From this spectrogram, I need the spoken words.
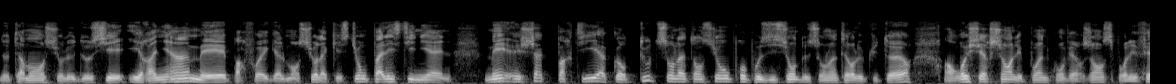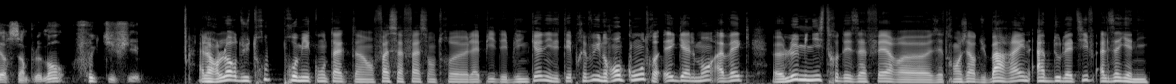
notamment sur le dossier iranien, mais parfois également sur la question palestinienne. Mais chaque parti accorde toute son attention aux propositions de son interlocuteur en recherchant les points de convergence pour les faire simplement fructifier. Alors lors du troupe premier contact hein, en face à face entre Lapid et Blinken, il était prévu une rencontre également avec euh, le ministre des Affaires euh, étrangères du Bahreïn, Abdoulatif Al-Zayani.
